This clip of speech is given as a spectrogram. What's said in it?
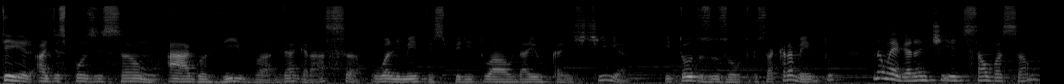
ter à disposição a água viva da graça, o alimento espiritual da Eucaristia e todos os outros sacramentos, não é garantia de salvação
